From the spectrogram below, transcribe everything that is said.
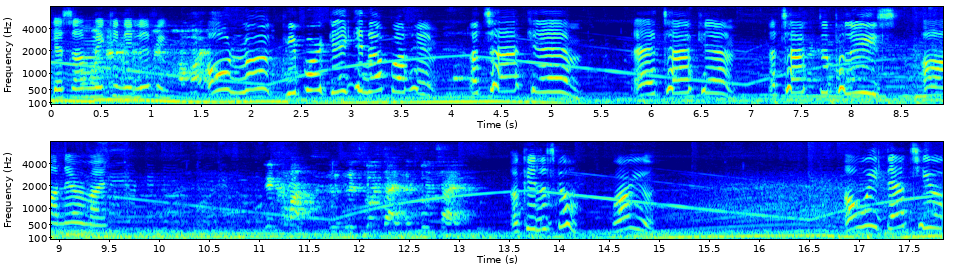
guess I'm making a living. Oh look, people are ganging up on him! Attack him! Attack him! Attack the police! Oh, never mind. Hey, come on. Let's, let's go inside. Let's go inside. Okay, let's go. Where are you? Oh wait, that's you.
